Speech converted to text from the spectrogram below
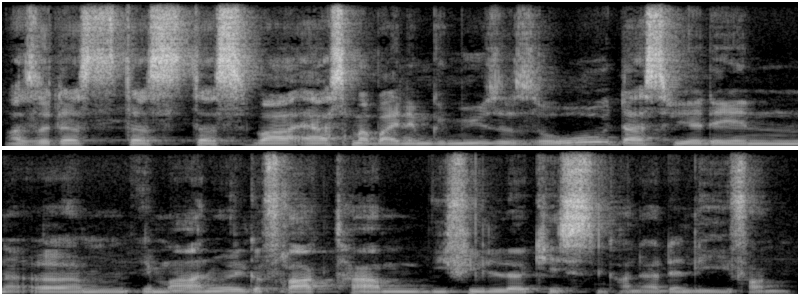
Also das, das, das war erstmal bei dem Gemüse so, dass wir den ähm, Emanuel gefragt haben, wie viele Kisten kann er denn liefern.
